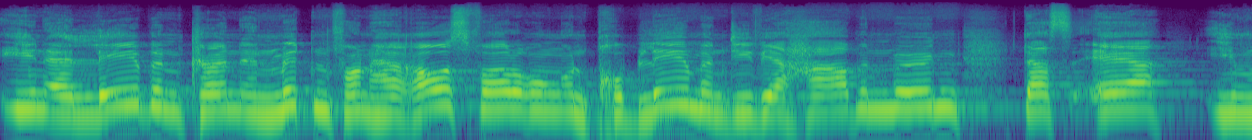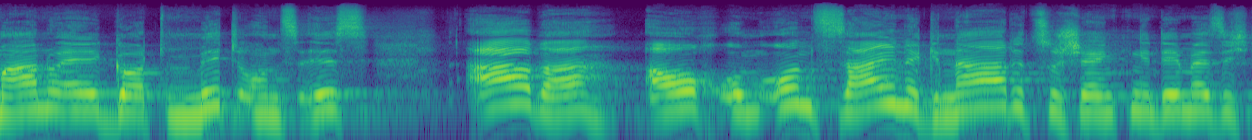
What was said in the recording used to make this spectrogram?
ihn erleben können inmitten von Herausforderungen und Problemen, die wir haben mögen, dass er, Immanuel, Gott mit uns ist, aber auch um uns seine Gnade zu schenken, indem er sich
